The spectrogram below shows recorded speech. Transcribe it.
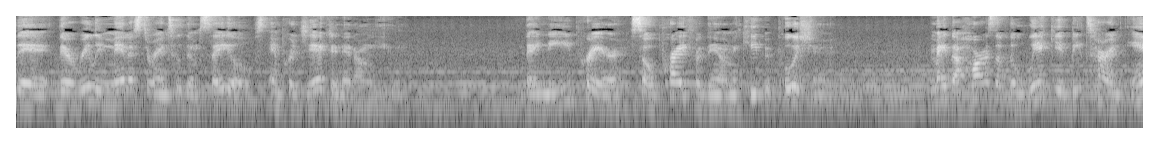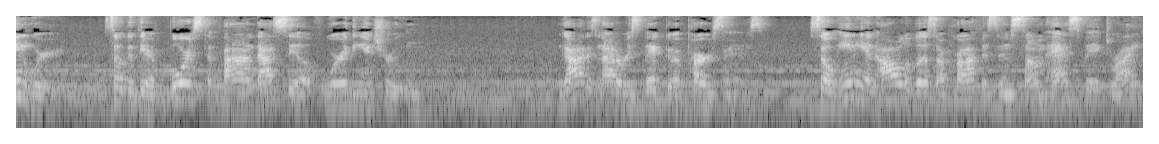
that, they're really ministering to themselves and projecting it on you. They need prayer, so pray for them and keep it pushing. May the hearts of the wicked be turned inward so that they're forced to find thyself worthy and true. God is not a respecter of persons. So any and all of us are prophets in some aspect, right?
